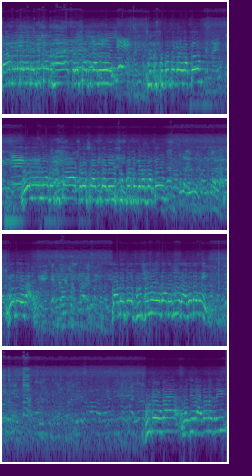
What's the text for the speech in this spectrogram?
हा सुपूर्द केला जातो वेगवेगळ्या नदीचा कलश या ठिकाणी सुपूर्द केला जातो वेगवेगळा त्यानंतर नदी राधानगरी भूगंगा नदी राधानगरी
